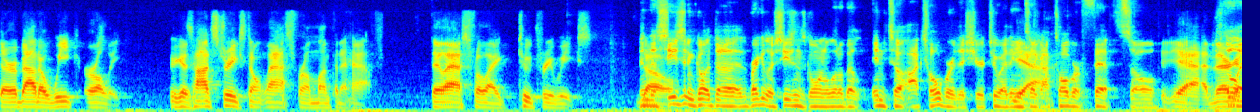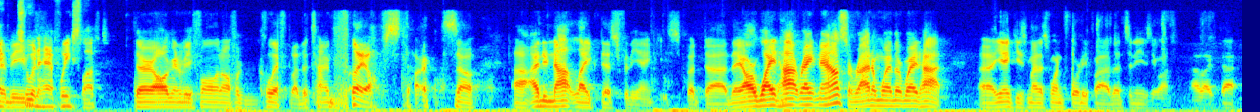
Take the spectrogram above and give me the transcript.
they're about a week early because hot streaks don't last for a month and a half. They last for like two, three weeks. And the season go the regular season's going a little bit into October this year too. I think it's like October fifth. So Yeah, they're going like to be two and a half weeks left. they're all going to be falling off a cliff by the time the playoffs start. So uh, I do not like this for the Yankees, but uh, they are white hot right now. So ride them where they're white hot. Uh, Yankees minus 145. That's an easy one. I like that.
